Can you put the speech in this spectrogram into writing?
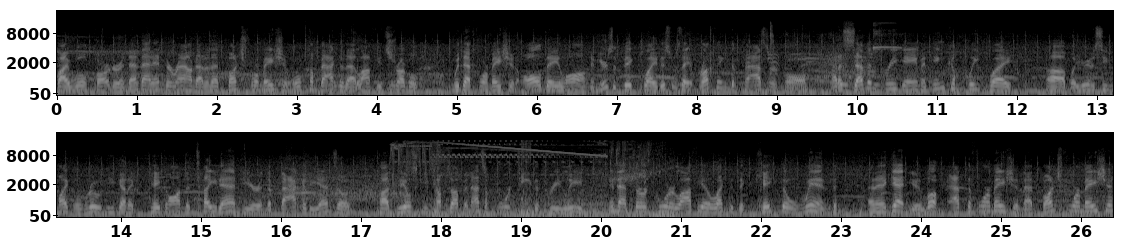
by Will Carter. And then that end around out of that bunch formation. We'll come back to that. Lafayette struggled with that formation all day long. And here's a big play. This was a roughing the passer call at a 7-3 game, an incomplete play. Uh, but you're going to see Michael Root. He's going to take on the tight end here in the back of the end zone. Podbielski comes up, and that's a 14-3 lead. In that third quarter, Lafayette elected to kick the wind. And again, you look at the formation, that bunch formation.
